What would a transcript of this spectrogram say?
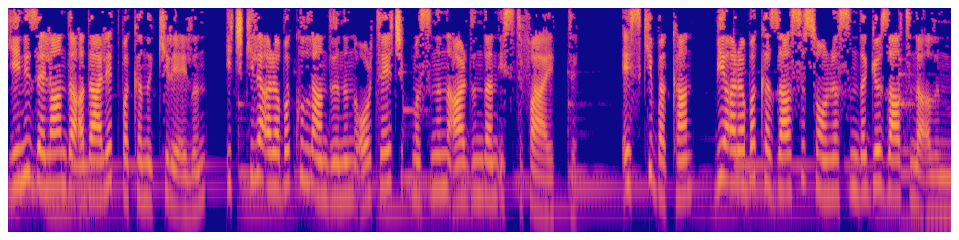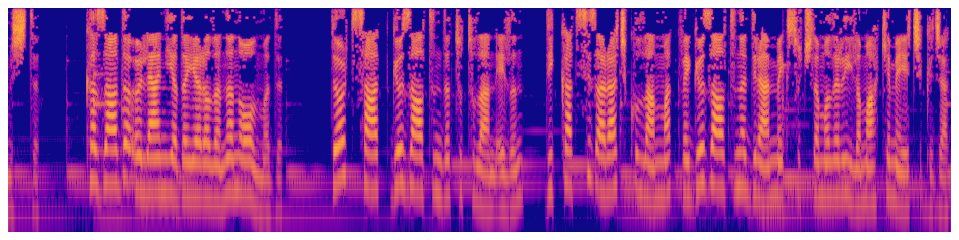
Yeni Zelanda Adalet Bakanı Kiri Allen, içkili araba kullandığının ortaya çıkmasının ardından istifa etti. Eski bakan, bir araba kazası sonrasında gözaltına alınmıştı. Kazada ölen ya da yaralanan olmadı. 4 saat gözaltında tutulan Allen, dikkatsiz araç kullanmak ve gözaltına direnmek suçlamalarıyla mahkemeye çıkacak.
